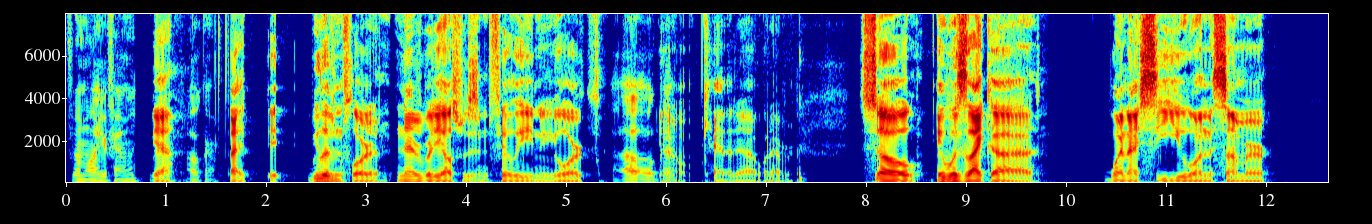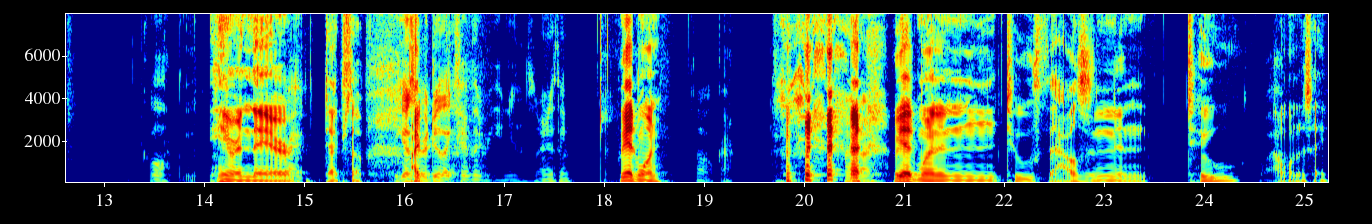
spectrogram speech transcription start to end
From all your family? Yeah, Okay. like it, we lived in Florida, and everybody else was in Philly, New York, Oh, okay. you know, Canada, whatever. So it was like uh when I see you on the summer Cool. here and there Right. type stuff. You guys I- ever do like family reunions or anything? We had one. Oh, okay. Right we had one in 2002, I want to say.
